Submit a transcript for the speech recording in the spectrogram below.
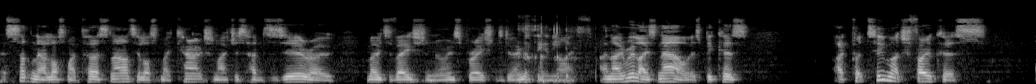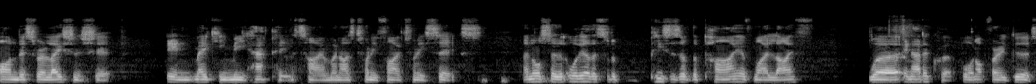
uh, suddenly I lost my personality, I lost my character, and I just had zero motivation or inspiration to do anything in life. And I realize now it's because I put too much focus on this relationship in making me happy at the time when I was 25, 26. And also all the other sort of pieces of the pie of my life were inadequate or not very good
